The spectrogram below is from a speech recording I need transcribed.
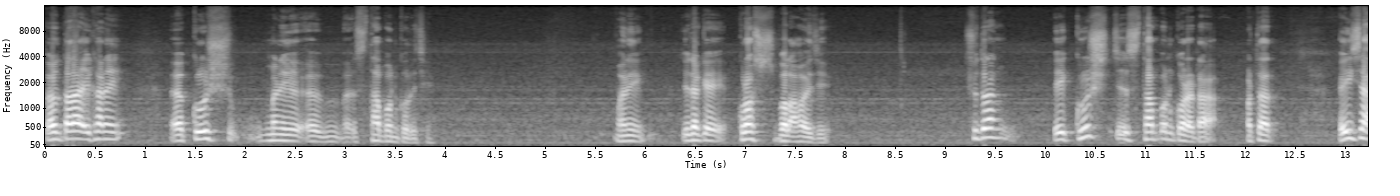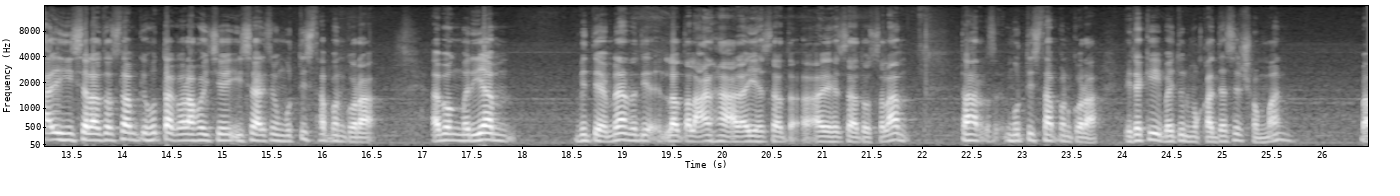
কারণ তারা এখানে ক্রুশ মানে স্থাপন করেছে। মানে যেটাকে ক্রস বলা হয়েছে সুতরাং এই ক্রুশ স্থাপন করাটা, অর্থাৎ ঈসা আলী ইসালাতামকে হত্যা করা হয়েছে, ঈসা আলী মূর্তি স্থাপন করা এবং মারিয়াম বিনতে ইমরান রদি আল্লাহ তালা আনহা আলিহাসালাম তার মূর্তি স্থাপন করা। এটা কি বাইতুল মোকাদ্দাসের সম্মান বা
